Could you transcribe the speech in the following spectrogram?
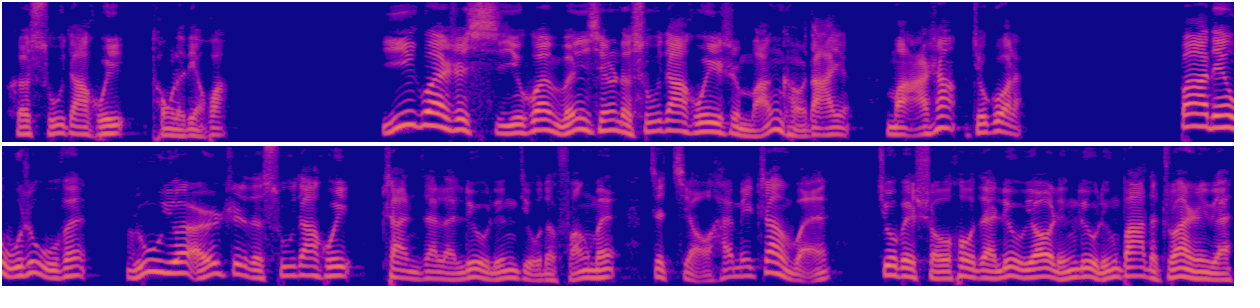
和苏家辉通了电话。一贯是喜欢文星的苏家辉是满口答应，马上就过来。八点五十五分，如约而至的苏家辉站在了六零九的房门，这脚还没站稳，就被守候在六幺零、六零八的专案人员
